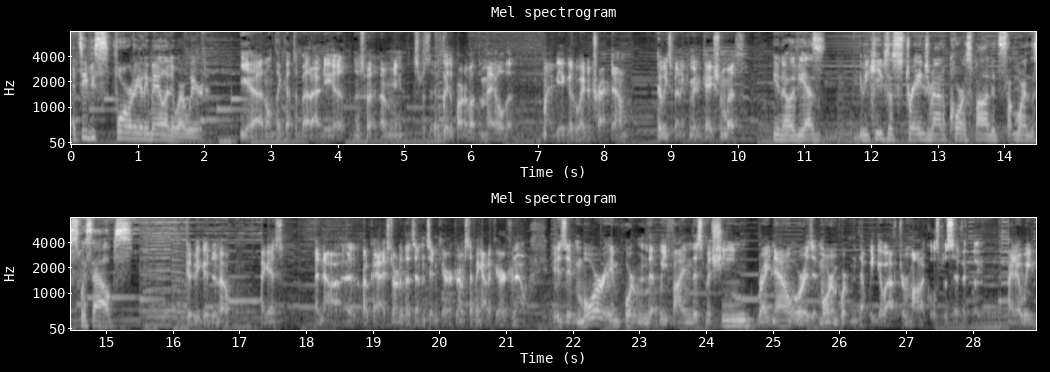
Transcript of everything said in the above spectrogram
and see if he's forwarding any mail anywhere weird. yeah, I don't think that's a bad idea. I mean, specifically the part about the mail that might be a good way to track down who he's been in communication with. You know, if he has if he keeps a strange amount of correspondence somewhere in the Swiss Alps. Could be good to know, I guess. And now, uh, okay, I started that sentence in character. I'm stepping out of character now. Is it more important that we find this machine right now, or is it more important that we go after Monocle specifically? I know we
